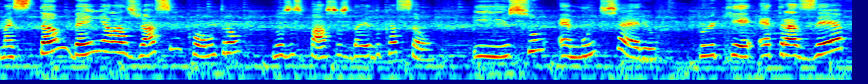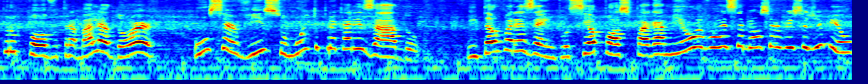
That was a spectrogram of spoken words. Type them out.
mas também elas já se encontram nos espaços da educação. E isso é muito sério, porque é trazer para o povo trabalhador um serviço muito precarizado. Então, por exemplo, se eu posso pagar mil, eu vou receber um serviço de mil.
